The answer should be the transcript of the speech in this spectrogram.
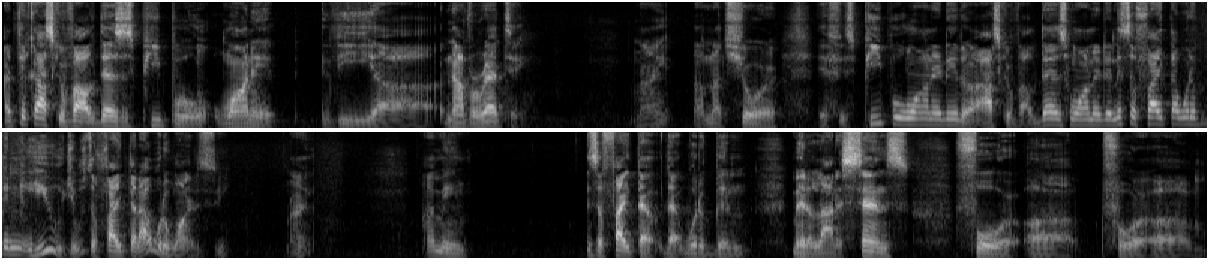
I think Oscar Valdez's people wanted the uh, Navarrete, right? I'm not sure if his people wanted it or Oscar Valdez wanted it. And it's a fight that would have been huge. It was the fight that I would have wanted to see, right? I mean, it's a fight that that would have been made a lot of sense for uh, for um,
